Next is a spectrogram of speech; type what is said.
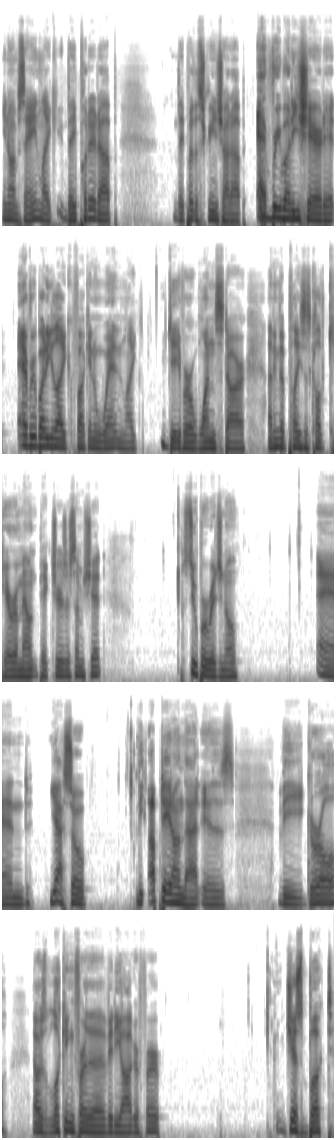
You know what i'm saying? Like they put it up. They put the screenshot up. Everybody shared it everybody like fucking went and like gave her a one star. I think the place is called Caramount Pictures or some shit. Super original. And yeah, so the update on that is the girl that was looking for the videographer just booked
